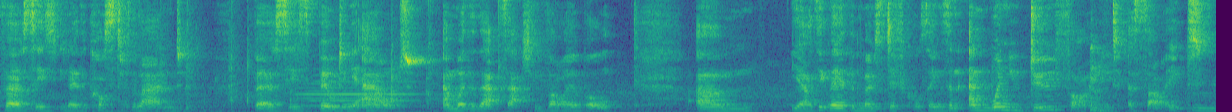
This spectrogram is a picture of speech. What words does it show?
versus, you know, the cost of the land versus building it out and whether that's actually viable. Um, yeah, I think they're the most difficult things. And and when you do find a site, Mm.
